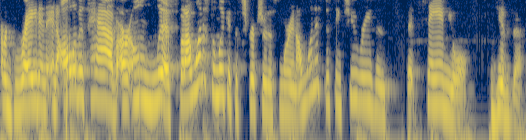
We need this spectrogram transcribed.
are great and, and all of us have our own list, but I want us to look at the scripture this morning. I want us to see two reasons that Samuel gives us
